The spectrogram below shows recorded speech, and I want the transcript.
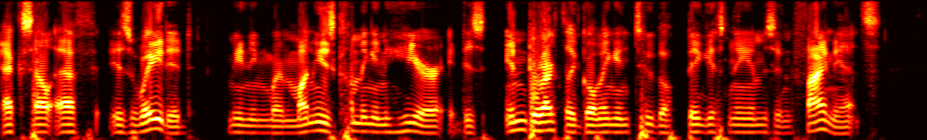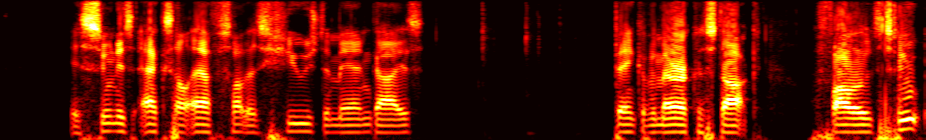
XLF is weighted, meaning when money is coming in here, it is indirectly going into the biggest names in finance. As soon as XLF saw this huge demand, guys, Bank of America stock followed suit.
